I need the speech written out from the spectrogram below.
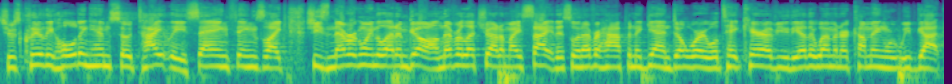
She was clearly holding him so tightly, saying things like, She's never going to let him go. I'll never let you out of my sight. This will never happen again. Don't worry. We'll take care of you. The other women are coming. We've got,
